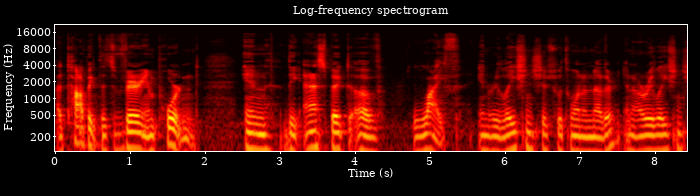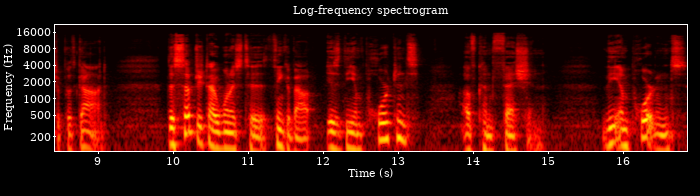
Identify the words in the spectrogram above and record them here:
a topic that's very important in the aspect of life, in relationships with one another, in our relationship with God. The subject I want us to think about is the importance of confession. The importance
